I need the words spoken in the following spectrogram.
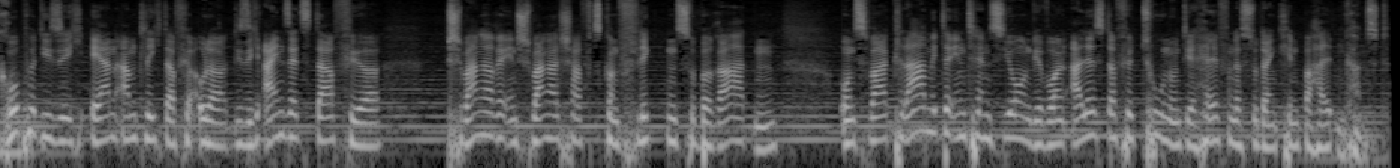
Gruppe, die sich ehrenamtlich dafür oder die sich einsetzt dafür, Schwangere in Schwangerschaftskonflikten zu beraten. Und zwar klar mit der Intention, wir wollen alles dafür tun und dir helfen, dass du dein Kind behalten kannst.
